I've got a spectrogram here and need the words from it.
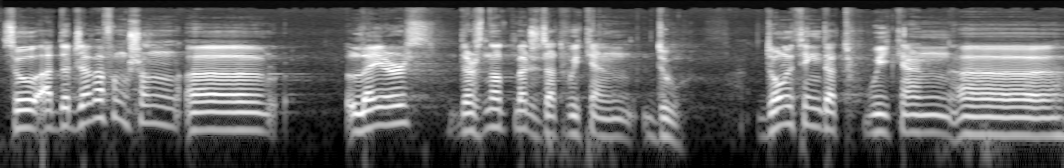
So at the Java function uh, layers, there's not much that we can do. The only thing that we can uh,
